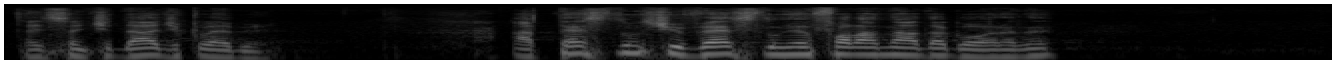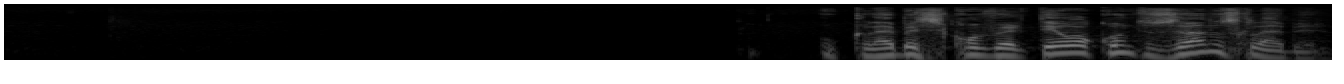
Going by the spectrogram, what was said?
Está em santidade, Kleber? Até se não estivesse, não ia falar nada agora, né? O Kleber se converteu há quantos anos, Kleber?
